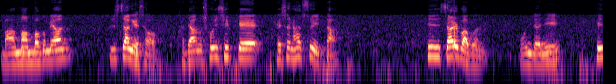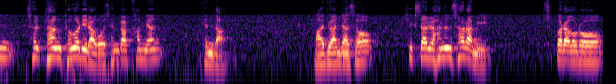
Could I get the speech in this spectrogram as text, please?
마음만 먹으면 일상에서 가장 손쉽게 개선할 수 있다. 흰 쌀밥은 온전히 흰 설탕 덩어리라고 생각하면 된다. 마주 앉아서 식사를 하는 사람이 숟가락으로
